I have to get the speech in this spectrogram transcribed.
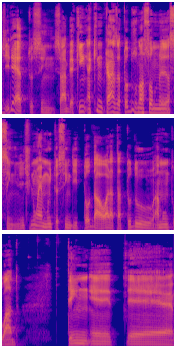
direto, assim, sabe? Aqui, aqui em casa todos nós somos assim. A gente não é muito assim de toda hora tá tudo amontoado. Tem. É, é,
